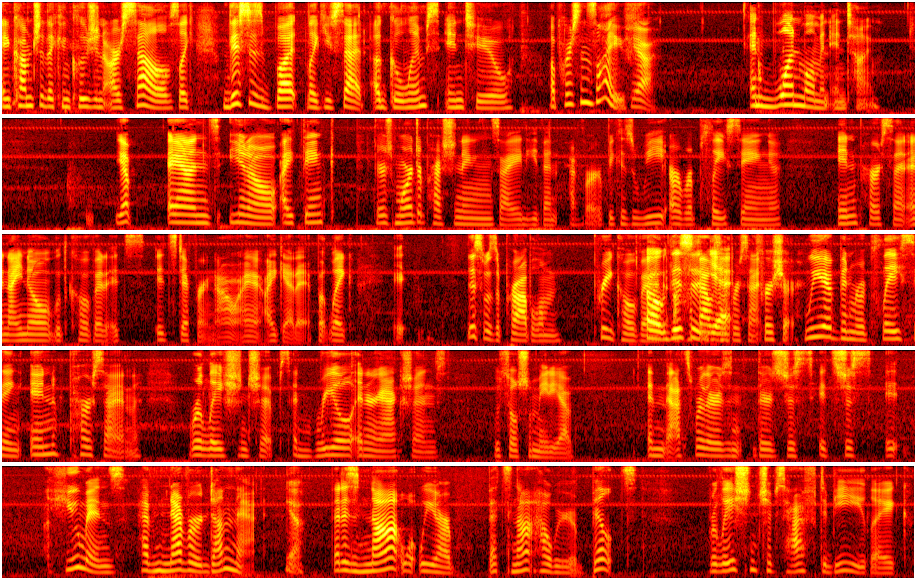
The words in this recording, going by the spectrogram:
and come to the conclusion ourselves like this is but like you said a glimpse into a person's life yeah and one moment in time Yep. And, you know, I think there's more depression and anxiety than ever because we are replacing in person and I know with COVID it's it's different now. I I get it. But like this was a problem pre-COVID. Oh, this is- thousand yeah, percent. for sure. We have been replacing in person relationships and real interactions with social media. And that's where there's there's just it's just it humans have never done that. yeah That is not what we are. That's not how we are built. Relationships have to be like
